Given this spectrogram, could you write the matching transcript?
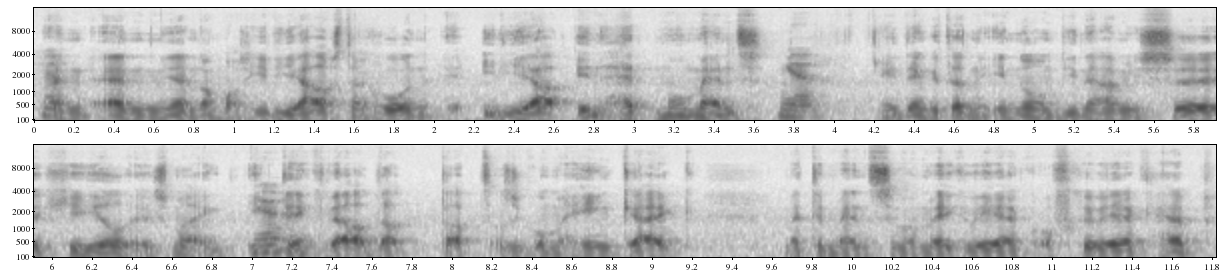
ja, En, en ja, nogmaals, ideaal is dan gewoon ideaal in het moment. ja. Ik denk dat dat een enorm dynamisch eh, geheel is. Maar ik, Ja. ik denk wel dat, dat als ik om me heen kijk met de mensen waarmee ik werk of gewerkt heb,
